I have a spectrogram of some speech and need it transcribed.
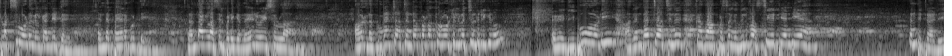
ഫ്ലക്സ് ബോർഡുകൾ കണ്ടിട്ട് എന്റെ പേരക്കുട്ടി രണ്ടാം ക്ലാസ്സിൽ പഠിക്കുന്ന ഏഴ് വയസ്സുള്ള അവളുടെ കുഞ്ഞാച്ചാച്ചന്റെ പടക്ക് റോട്ടിൽ വെച്ചുകൊണ്ടിരിക്കണു എഴുതി പോടി അതെന്റെ അച്ചാച്ചന് കഥാപ്രസംഗത്തിൽ ഫസ്റ്റ് കിട്ടിയ എന്നിട്ടാടി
